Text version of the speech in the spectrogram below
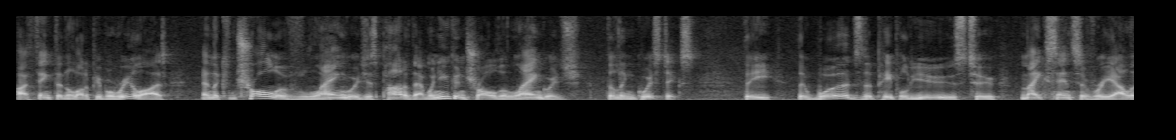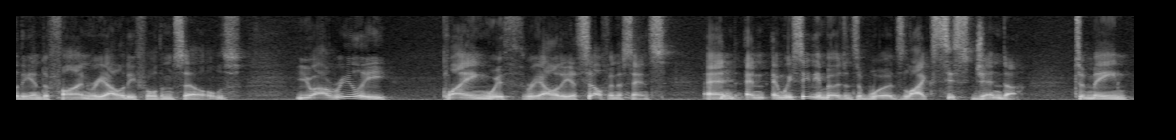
I think, than a lot of people realise. And the control of language is part of that. When you control the language, the linguistics, the the words that people use to make sense of reality and define reality for themselves, you are really playing with reality itself in a sense. And, and, and we see the emergence of words like cisgender to mean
